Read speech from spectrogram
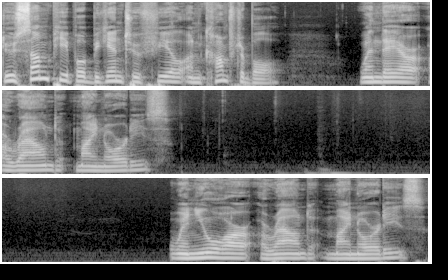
Do some people begin to feel uncomfortable when they are around minorities? When you are around minorities?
